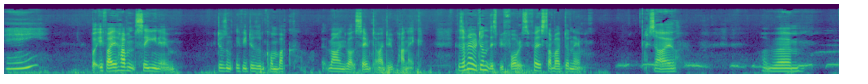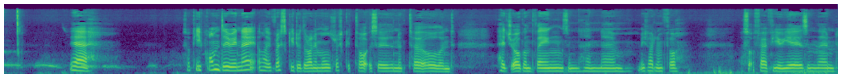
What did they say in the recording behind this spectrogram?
Hey but if I haven't seen him, doesn't if he doesn't come back around about the same time, I do panic because I've never done this before. It's the first time I've done it. So, um, yeah. So I keep on doing it. I've rescued other animals, rescued tortoises and a turtle and hedgehog and things, and, and um, we've had them for a sort of fair few years, and then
